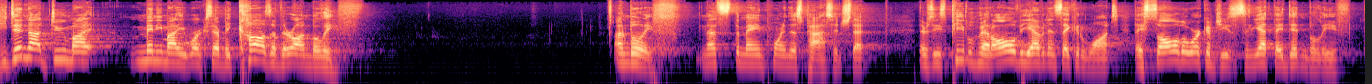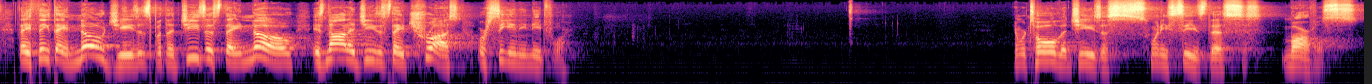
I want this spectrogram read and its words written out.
He did not do my, many mighty works there because of their unbelief. Unbelief. And that's the main point of this passage that there's these people who had all the evidence they could want. They saw the work of Jesus, and yet they didn't believe. They think they know Jesus, but the Jesus they know is not a Jesus they trust or see any need for. And we're told that Jesus, when he sees this, marvels.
